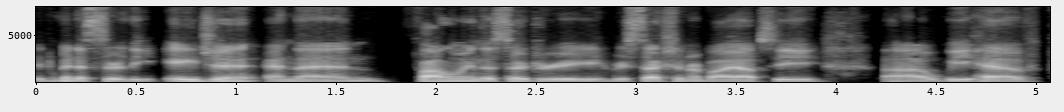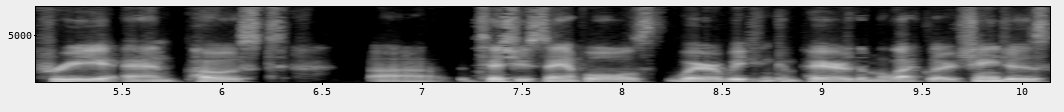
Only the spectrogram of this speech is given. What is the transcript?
administer the agent, and then following the surgery, resection, or biopsy, uh, we have pre and post uh, tissue samples where we can compare the molecular changes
